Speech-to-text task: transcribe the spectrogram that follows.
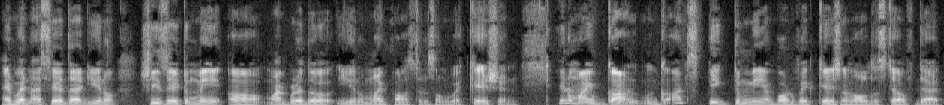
And when I say that, you know, she said to me, uh, my brother, you know, my pastor is on vacation. You know, my God, God speak to me about vacation and all the stuff that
